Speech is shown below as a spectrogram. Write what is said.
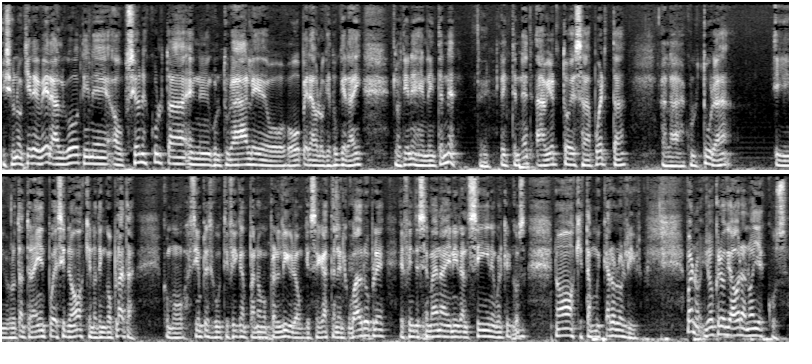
y si uno quiere ver algo, tiene opciones cultas en, en culturales o, o ópera o lo que tú queráis, lo tienes en la internet. La internet ha abierto esa puerta a la cultura y por lo tanto nadie puede decir no es que no tengo plata como siempre se justifican para no comprar libros aunque se gastan el cuádruple el fin de semana en ir al cine cualquier cosa. No es que están muy caros los libros. Bueno yo creo que ahora no hay excusa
